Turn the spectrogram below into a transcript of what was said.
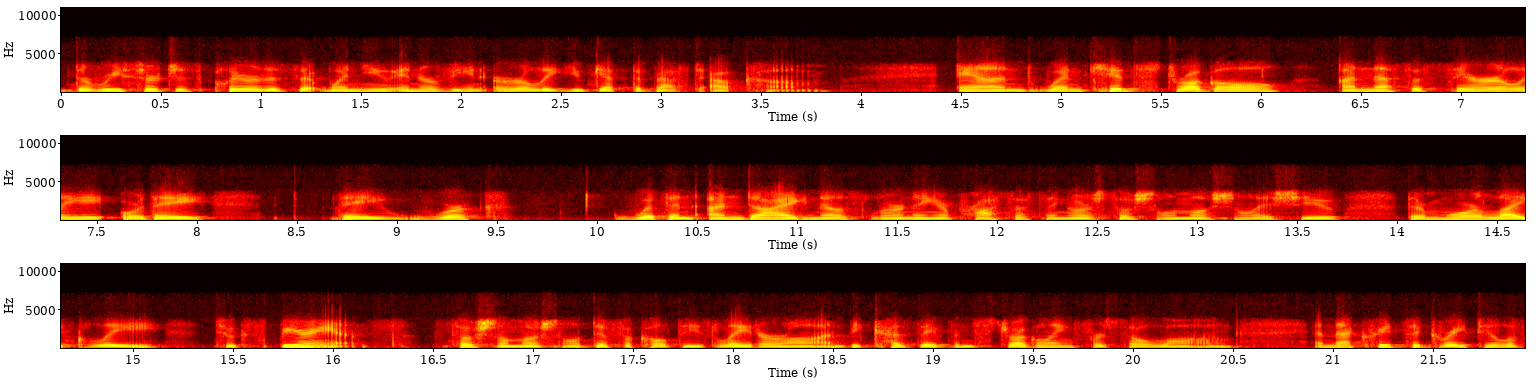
the research is clear is that when you intervene early, you get the best outcome. And when kids struggle unnecessarily or they they work with an undiagnosed learning or processing or social emotional issue, they're more likely to experience social emotional difficulties later on because they've been struggling for so long. And that creates a great deal of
